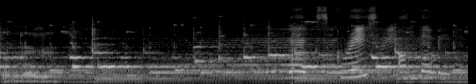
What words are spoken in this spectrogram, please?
There's grace on the way.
